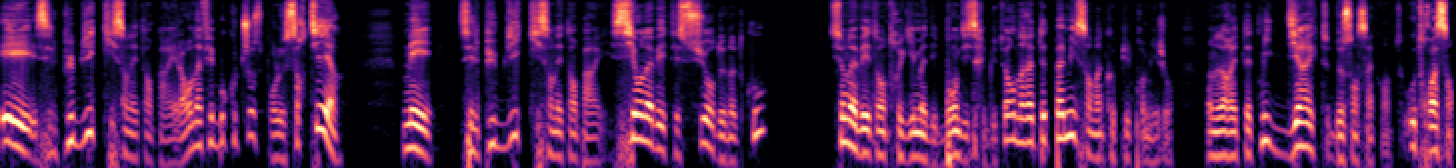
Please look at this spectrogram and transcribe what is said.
Et c'est le public qui s'en est emparé. Alors, on a fait beaucoup de choses pour le sortir, mais c'est le public qui s'en est emparé. Si on avait été sûr de notre coup, si on avait été entre guillemets des bons distributeurs, on n'aurait peut-être pas mis 120 copies le premier jour. On aurait peut-être mis direct 250 ou 300.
